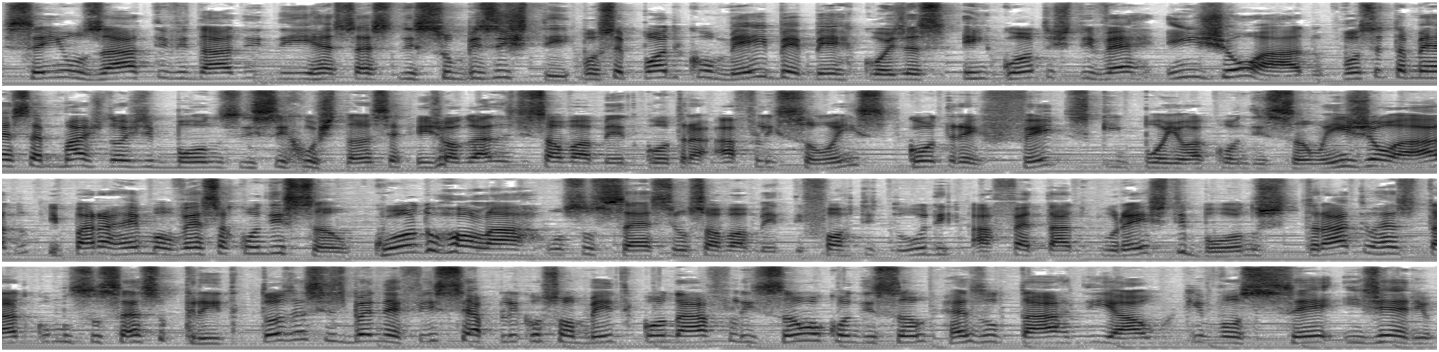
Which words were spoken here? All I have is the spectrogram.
sem usar a atividade de recesso de subsistir. Você pode comer e beber coisas enquanto estiver enjoado. Você também recebe mais dois de bônus de circunstância em jogadas de salvamento contra aflições, contra efeitos que imponham a condição enjoado e para remover essa condição. Quando rolar um sucesso em um salvamento de fortitude afetado por este bônus, trate o resultado como um sucesso crítico. Todos esses benefícios se aplicam somente quando a aflição ou condição resultar de algo que você ingeriu.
